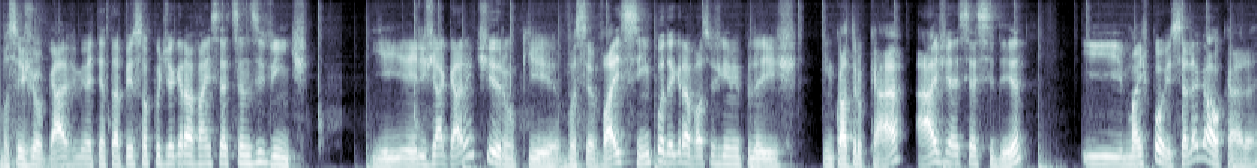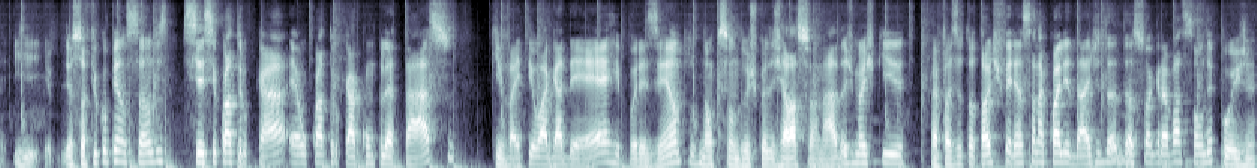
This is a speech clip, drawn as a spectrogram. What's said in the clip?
você jogava em 1080p e só podia gravar em 720. E eles já garantiram que você vai sim poder gravar seus gameplays em 4K, haja SSD, e, mas, pô, isso é legal, cara. E eu só fico pensando se esse 4K é o 4K completaço, que vai ter o HDR, por exemplo. Não que são duas coisas relacionadas, mas que vai fazer total diferença na qualidade da, da sua gravação depois, né?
